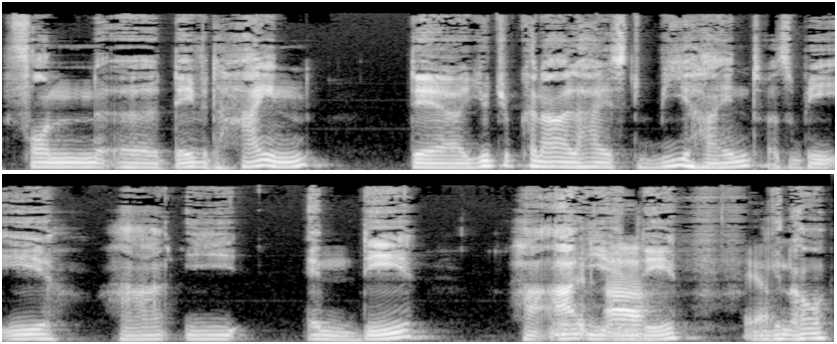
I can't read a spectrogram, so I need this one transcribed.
von äh, David Hein. Der YouTube-Kanal heißt Behind, also B-E-H-I-N-D, H-A-I-N-D, ja. genau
